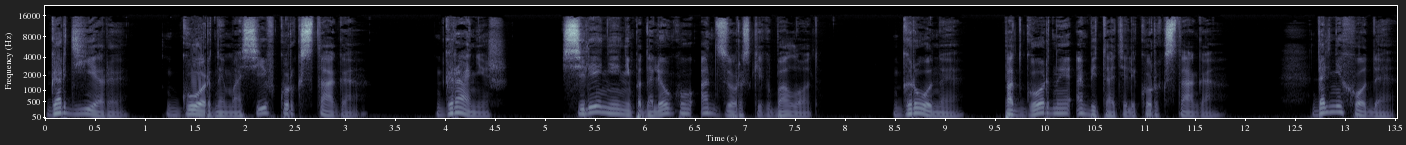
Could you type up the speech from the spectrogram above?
Гордьеры. Горный массив Куркстага. Граниш. Селение неподалеку от Зорских болот. Груны. Подгорные обитатели Куркстага. Дальнеходы.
